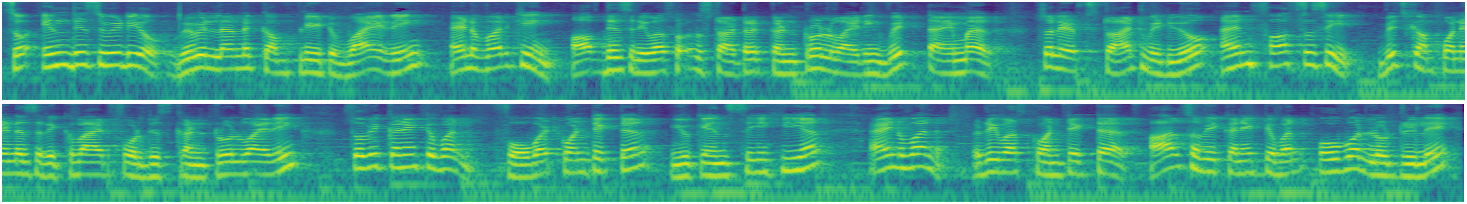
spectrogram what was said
So in this video we will learn a complete wiring and working of this reverse starter control wiring with timer. So let's start video and first see which component is required for this control wiring. So we connect one forward contactor. You can see here and one reverse contactor. Also we connect one overload relay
